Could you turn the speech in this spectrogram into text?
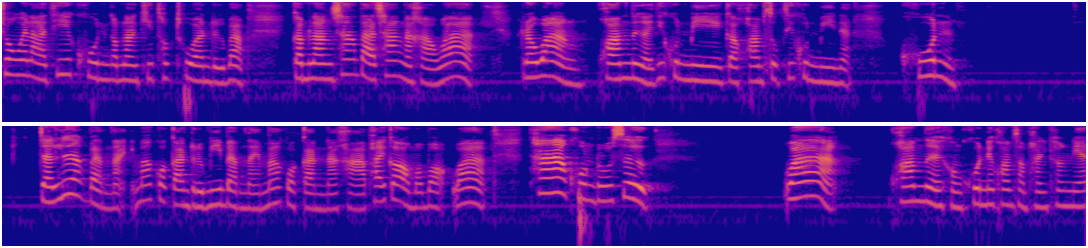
ช่วงเวลาที่คุณกำลังคิดทบทวนหรือแบบกำลังช่างตาช่างอะค่ะว่า ระหว่างความเหนื่อยที่คุณมีกับความสุขที่คุณมีเนี่ยคุณ จะเลือกแบบไหนมากกว่ากัน หรือมีแบบไหนมากกว่ากันนะคะไพ่ก็ออกมาบอกว่า ถ้าคุณรู้สึก ว่าความเหนื่อยของคุณในความสัมพันธ์ครั้งนี้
